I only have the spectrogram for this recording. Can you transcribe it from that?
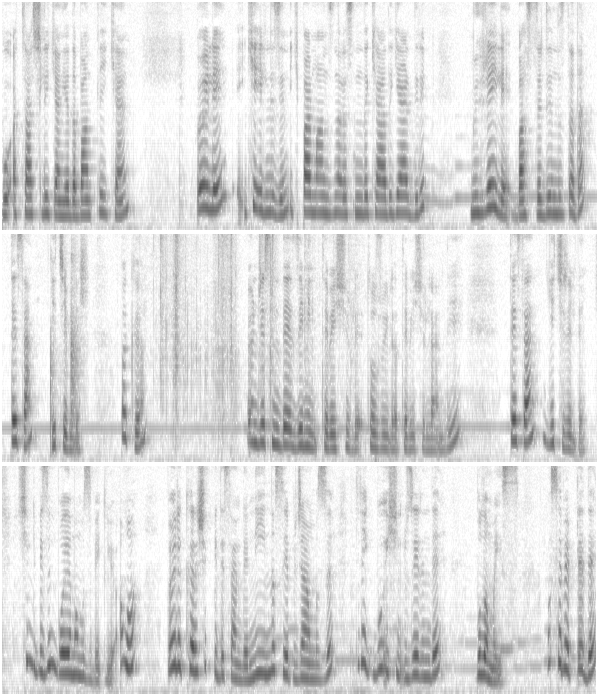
bu ataçlıyken ya da bantlıyken böyle iki elinizin, iki parmağınızın arasında kağıdı gerdirip mühreyle bastırdığınızda da desen geçebilir. Bakın öncesinde zemin tebeşirle, tozuyla tebeşirlendiği desen geçirildi. Şimdi bizim boyamamızı bekliyor ama böyle karışık bir desende neyi nasıl yapacağımızı direkt bu işin üzerinde bulamayız. O sebeple de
